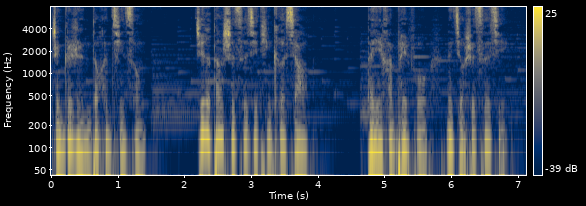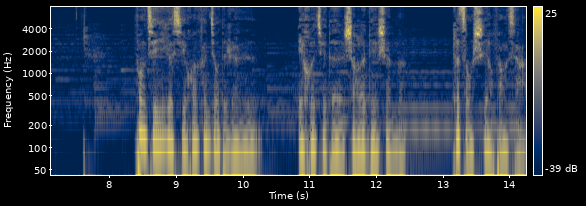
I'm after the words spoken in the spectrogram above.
整个人都很轻松，觉得当时自己挺可笑，但也很佩服那就是自己。放弃一个喜欢很久的人，也会觉得少了点什么，可总是要放下。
